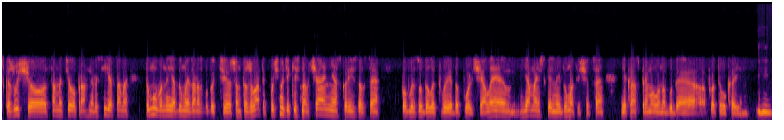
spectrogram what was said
скажу, що саме цього прагне Росія, саме тому вони, я думаю, зараз будуть шантажувати, почнуть якісь навчання, скоріш за все, поблизу до Литви, до Польщі. Але я менш схильний думати, що це якраз спрямовано буде е, проти України. Мгм.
